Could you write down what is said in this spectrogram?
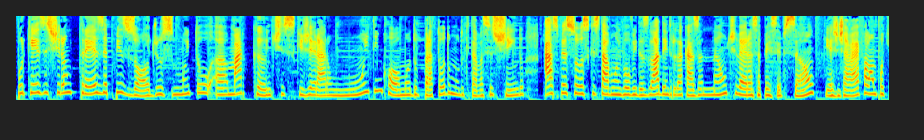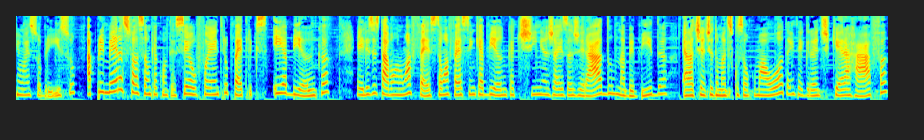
porque existiram três episódios muito uh, marcantes que geraram muito incômodo para todo mundo que estava assistindo. As pessoas que estavam envolvidas lá dentro da casa não tiveram essa percepção e a gente já vai falar um pouquinho mais sobre isso. A primeira situação que aconteceu foi entre o Patrick e a Bianca. Eles estavam numa festa, uma festa em que a Bianca tinha já exagerado na bebida. Ela tinha tido uma discussão com uma outra integrante que era a Rafa.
